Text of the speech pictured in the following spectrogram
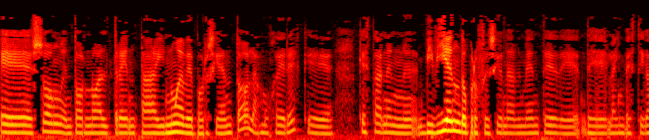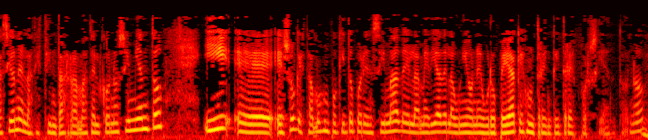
eh, son en torno al 39% las mujeres que, que están en, viviendo profesionalmente de, de, la investigación en las distintas ramas del conocimiento y eso que estamos un poquito por encima de la media de la Unión Europea que es un 33%. ¿no? Uh -huh.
